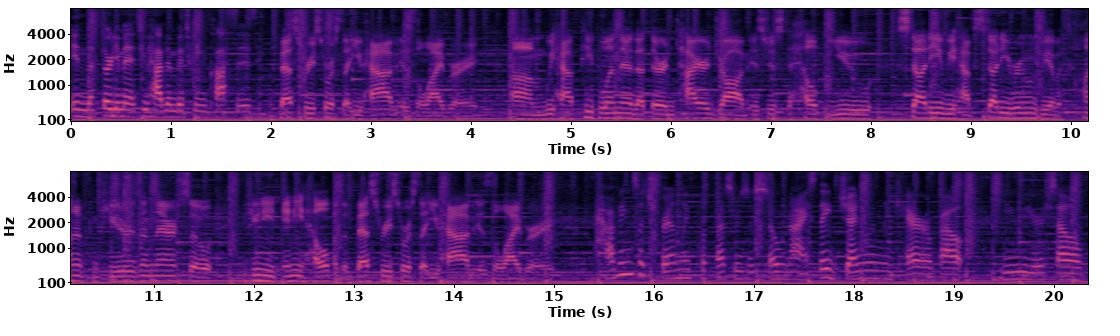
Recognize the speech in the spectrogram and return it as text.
in the 30 minutes you have in between classes. The best resource that you have is the library. Um, we have people in there that their entire job is just to help you study. We have study rooms, we have a ton of computers in there, so if you need any help, the best resource that you have is the library. Having such friendly professors is so nice. They genuinely care about you yourself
